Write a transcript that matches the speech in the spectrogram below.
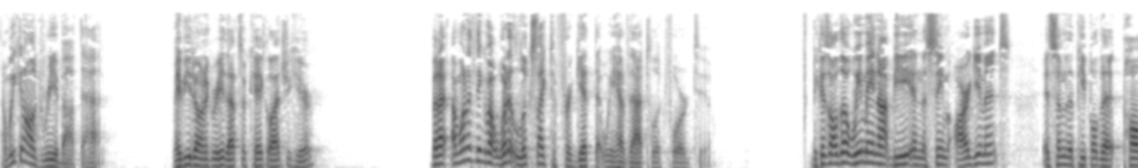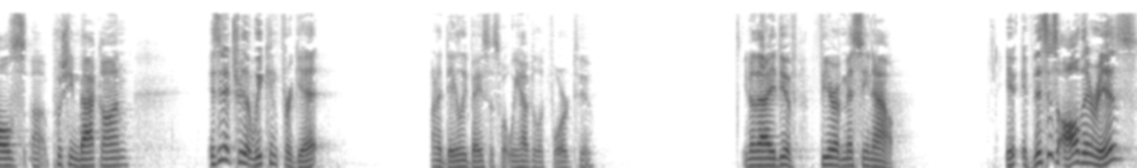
And we can all agree about that. Maybe you don't agree. That's okay. Glad you're here. But I, I want to think about what it looks like to forget that we have that to look forward to. Because although we may not be in the same argument as some of the people that Paul's uh, pushing back on, isn't it true that we can forget on a daily basis what we have to look forward to? You know, that idea of fear of missing out. If, if this is all there is,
